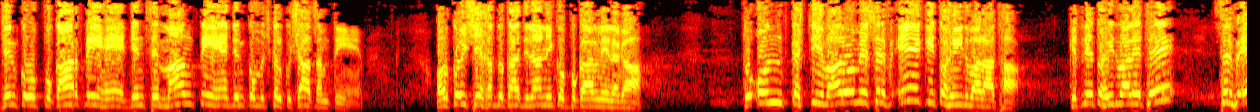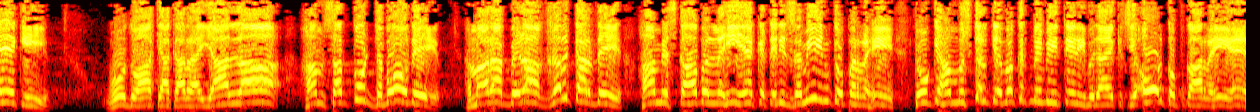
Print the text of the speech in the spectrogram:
جن کو پکارتے ہیں، جن سے مانگتے ہیں، جن کو مشکل کشا سمتے ہیں۔ اور کوئی شیخ عبد القاد جلانی کو پکارنے لگا۔ تو ان کشتی والوں میں صرف ایک ہی توحید والا تھا۔ کتنے توحید والے تھے؟ صرف ایک ہی۔ وہ دعا کیا کر رہا ہے، یا اللہ ہم سب کو ڈبو دے، ہمارا بیڑا غر کر دے۔ ہم اس قابل نہیں ہے کہ تیری زمین کے اوپر رہیں، کیونکہ ہم مشکل کے وقت میں بھی تیری بجائے کسی اور کو پکار رہے ہیں۔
